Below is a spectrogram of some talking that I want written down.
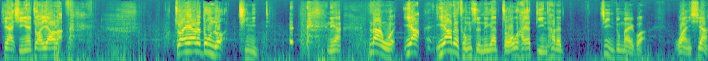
现在行人抓腰了，抓腰的动作，请你，你看让我压压的同时，你看肘还要顶它的颈动脉管，往下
